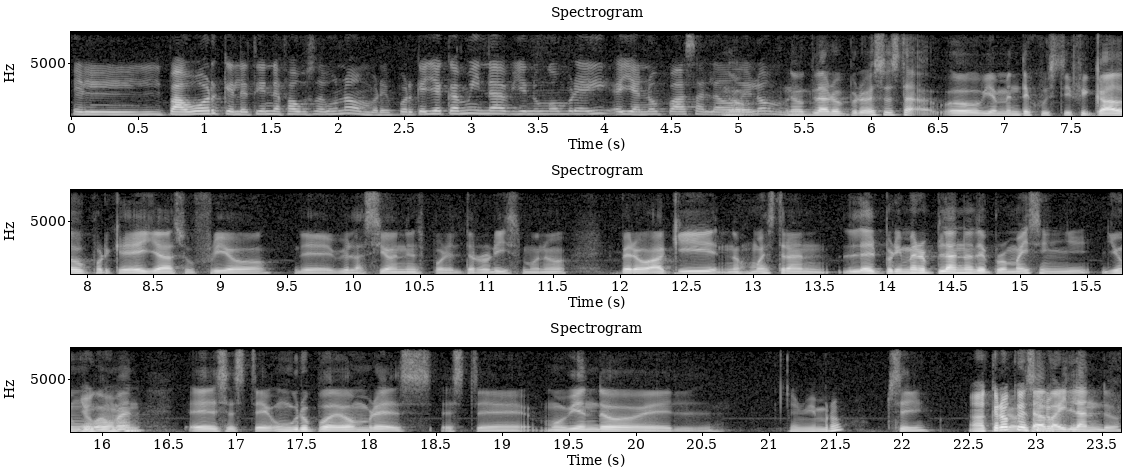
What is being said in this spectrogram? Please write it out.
el pavor que le tiene Fausto a un hombre, porque ella camina, viene un hombre ahí, ella no pasa al lado no, del hombre. No, claro, pero eso está obviamente justificado porque ella sufrió de violaciones por el terrorismo, ¿no? Pero aquí nos muestran el primer plano de Promising Young, Young Woman, Woman. Es este un grupo de hombres este moviendo el ¿El miembro? sí, Ah, creo pero, que o es sea, a lo, que- bailando.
